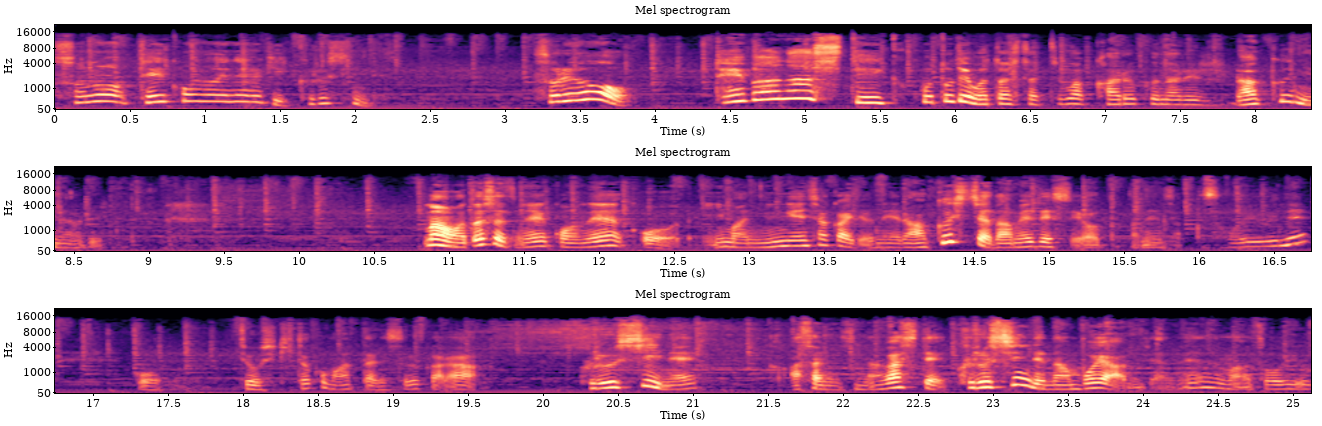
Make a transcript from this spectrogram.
その抵抗のエネルギー苦しいんですそれを手放していくことで私たちは軽くなれる。楽になれる。まあ私たちねこうねこう今人間社会ではね楽しちゃダメですよとかねそういうねこう常識とかもあったりするから苦しいね朝水流して苦しんでなんぼやみたいなねまあそういう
